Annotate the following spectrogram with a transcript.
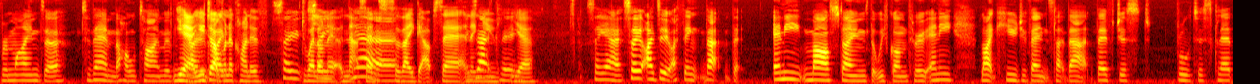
reminder to them the whole time. Of Yeah, know, you don't like- want to kind of so- dwell so, on it in that yeah. sense, so they get upset, and then you, yeah. So yeah, so I do. I think that, that any milestones that we've gone through, any like huge events like that, they've just brought us cl-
